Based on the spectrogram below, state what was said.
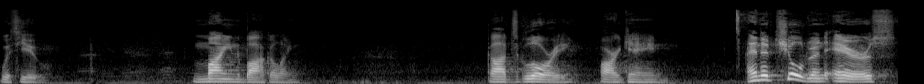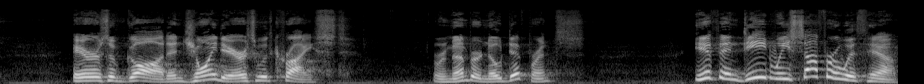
with you. Mind boggling. God's glory, our gain. And if children, heirs, heirs of God and joint heirs with Christ. Remember, no difference. If indeed we suffer with him.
